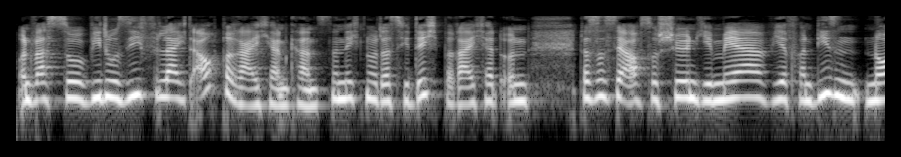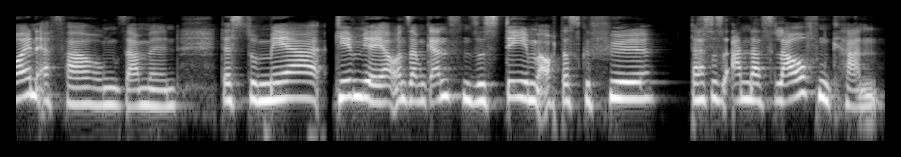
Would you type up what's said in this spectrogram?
und was du, wie du sie vielleicht auch bereichern kannst, ne? Nicht nur, dass sie dich bereichert. Und das ist ja auch so schön, je mehr wir von diesen neuen Erfahrungen sammeln, desto mehr geben wir ja unserem ganzen System auch das Gefühl, dass es anders laufen kann.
